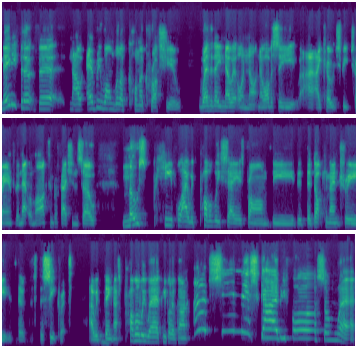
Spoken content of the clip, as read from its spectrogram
maybe for the for now, everyone will have come across you whether they know it or not. Now, obviously, I, I coach, speak, train for the network marketing profession. So most people, I would probably say, is from the the, the documentary, the the Secret. I would think that's probably where people have gone. I've seen this guy before somewhere.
